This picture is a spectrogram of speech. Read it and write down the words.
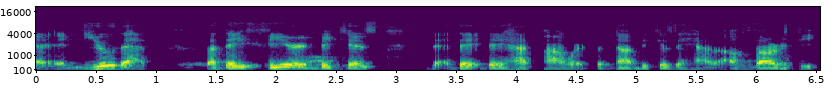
uh, knew that, but they feared because they, they had power, but not because they had authority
